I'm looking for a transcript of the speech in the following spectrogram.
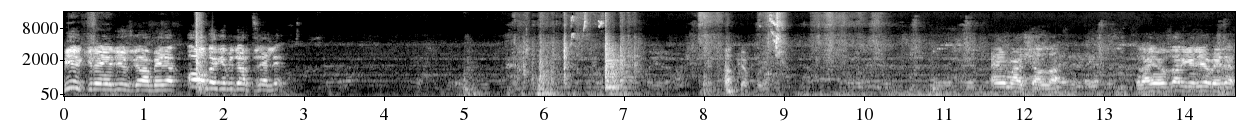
Bir kilo 700 gram beyler. Olduğu gibi 450. Tat yok bugün. Ey maşallah. Granyozlar geliyor beyler.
